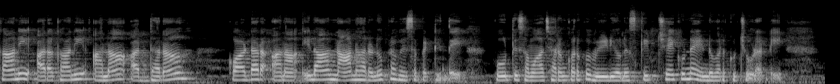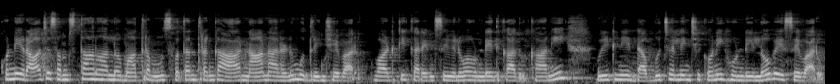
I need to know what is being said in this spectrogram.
కానీ అరకాని అనా అర్ధన క్వార్టర్ అనా ఇలా నాణాలను ప్రవేశపెట్టింది. పూర్తి సమాచారం కొరకు వీడియోను స్కిప్ చేయకుండా ఎండు వరకు చూడండి. కొన్ని రాజ సంస్థానాల్లో మాత్రం స్వతంత్రంగా నాణాలను ముద్రించేవారు. వాటికి కరెన్సీ విలువ ఉండేది కాదు. కానీ వీటిని డబ్బు చెల్లించుకొని హుండీలో వేసేవారు.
